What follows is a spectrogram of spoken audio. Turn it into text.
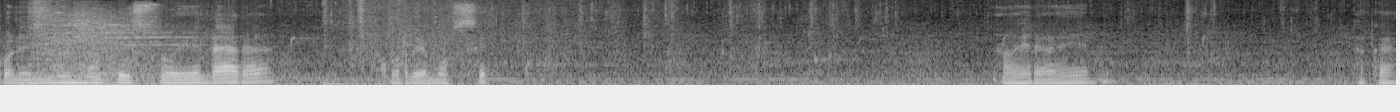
Con el mismo peso de Lara, corremos esto. A ver, a ver. Acá.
